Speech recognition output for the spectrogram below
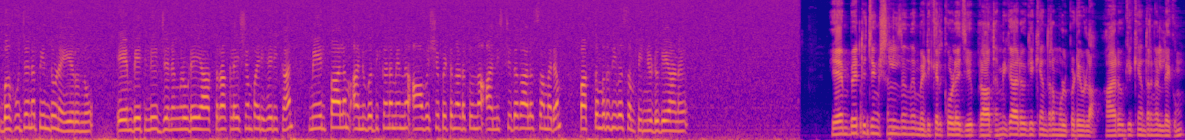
ബഹുജന പിന്തുണയേറുന്നു. ഏമ്പേറ്റിലെ ജനങ്ങളുടെ യാത്രാക്ലേശം പരിഹരിക്കാൻ മേൽപ്പാലം അനുവദിക്കണമെന്ന് ആവശ്യപ്പെട്ട് നടത്തുന്ന അനിശ്ചിതകാല സമരം പത്തൊമ്പത് ദിവസം പിന്നിടുകയാണ്. ഏമ്പേറ്റ് ജംഗ്ഷനിൽ നിന്ന് മെഡിക്കൽ കോളേജ് പ്രാഥമികാരോഗ്യ കേന്ദ്രം ഉൾപ്പെടെയുള്ള ആരോഗ്യ കേന്ദ്രങ്ങളിലേക്കും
